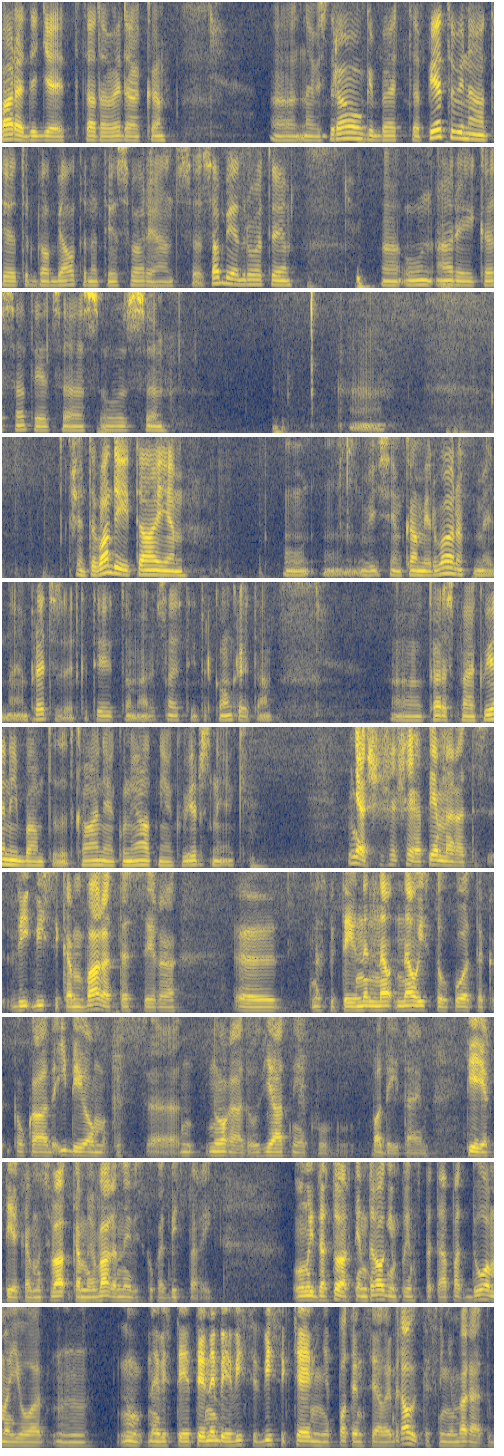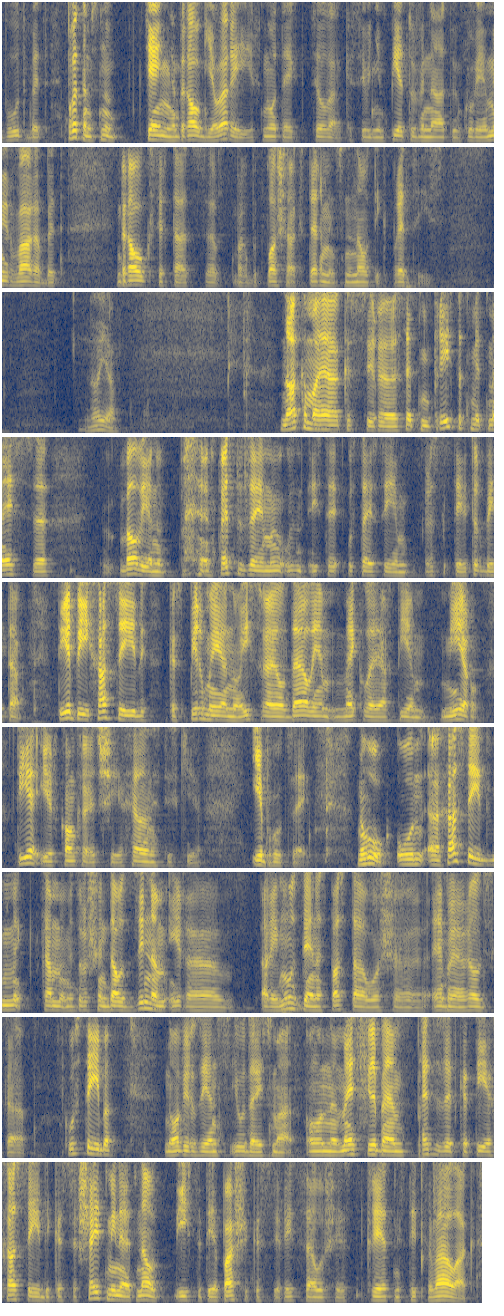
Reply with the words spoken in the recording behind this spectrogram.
parediģēt tādā veidā, ka uh, nevis draugi, bet pietuvinātie, tur vēl bija alternatīvs variants sabiedrotie, un arī kas attiecās uz šiem te vadītājiem un, un visiem, kam ir vara, mēģinājām precizēt, ka tie tomēr ir saistīti ar konkrētām karaspēku vienībām, tad kājnieku un jātnieku virsnieki. Jā, šajā piemērā tas visi, kam vara, tas ir uh, respektīvi ne, nav, nav iztulkota kaut kāda idioma, kas uh, norāda uz jātnieku vadītājiem. Tie ir tie, kam, va, kam ir vara, nevis kaut kāda vispārīga. Un līdz ar to ar tiem draugiem principā tāpat doma, jo mm, nu, nevis tie, tie nebija visi, visi ķēniņa potenciāli draugi, kas viņam varētu būt, bet, protams, nu, ķēniņa draugi jau arī ir noteikti cilvēki, kas ir viņam pietuvināti un kuriem ir vara, bet draugs ir tāds varbūt plašāks termins un nav tik precīzi. Nu jā. Nākamajā, kas ir 7.13, eh, mēs eh, vēl vienu precizējumu uz, izte, uztaisījām, respektīvi tur bija tā. Tie bija hasīdi, kas pirmie no Izraēla dēliem meklēja ar tiem mieru. Tie ir konkrēti šie helenistiskie iebrūcēji. Nu, lūk, un uh, hasīdi, kā mēs droši vien daudz zinām, ir uh, arī mūsdienas pastāvoša ebreju reliģiskā kustība. Uh, novirziens judaismā. Un mēs gribējām precizēt, ka tie hasīdi, kas ir šeit minēti, nav īsti tie paši, kas ir izcēlušies krietni stipri vēlāk.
